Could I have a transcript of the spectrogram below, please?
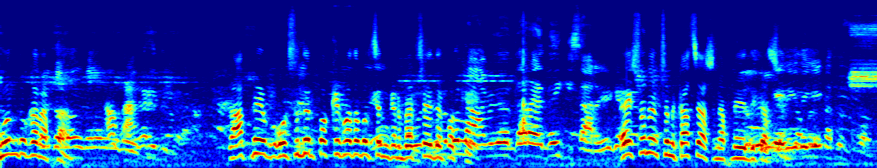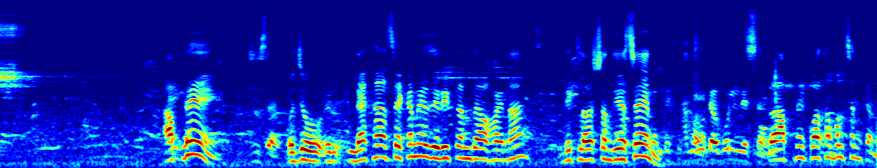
কোন দোকান আপনার? আপনি ওষুধের পক্ষে কথা বলছেন কেন? ব্যবসায়ীদের পক্ষে? এই শুনেন শুনেন কাছে আসেন আপনি এদিকে আসেন। আপনি? ওই যে লেখা আছে এখানে যে রিটার্ন দেওয়া হয় না? ডিক্লারেশন দিয়েছেন? আপনি কথা বলছেন কেন?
